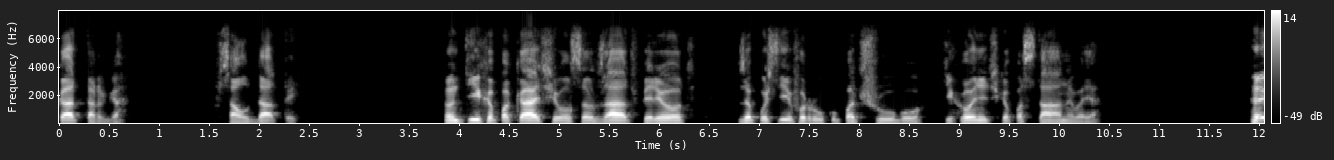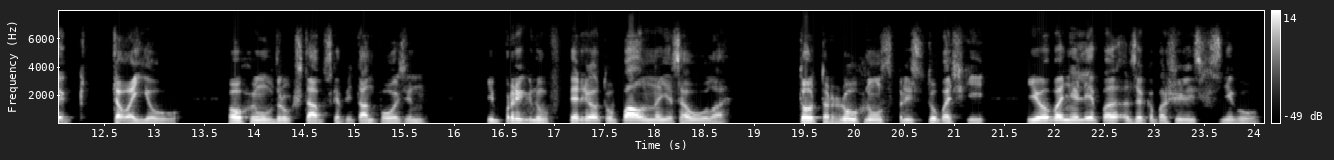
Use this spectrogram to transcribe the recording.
Каторга. В солдаты». Он тихо покачивался взад-вперед, запустив руку под шубу, тихонечко постановая. «Эк, твою!» — охнул вдруг штабс-капитан Позин и, прыгнув вперед, упал на Ясаула. Тот рухнул с приступочки, и оба нелепо закопошились в снегу.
